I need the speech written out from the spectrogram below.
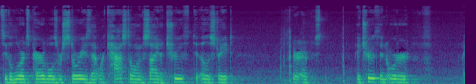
See, the Lord's parables were stories that were cast alongside a truth to illustrate, or, or a truth in order. I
